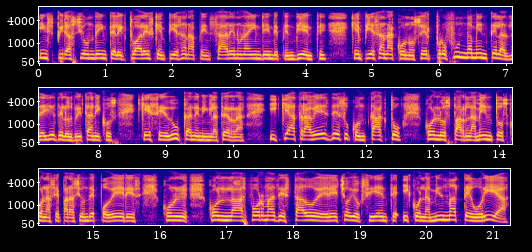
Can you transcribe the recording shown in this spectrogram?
inspiración de intelectuales que empiezan a pensar en una India independiente, que empiezan a conocer profundamente las leyes de los británicos, que se educan en Inglaterra y que a través de su contacto con los parlamentos, con la separación de poderes, con, con las formas de Estado de Derecho de Occidente y con la misma teoría,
